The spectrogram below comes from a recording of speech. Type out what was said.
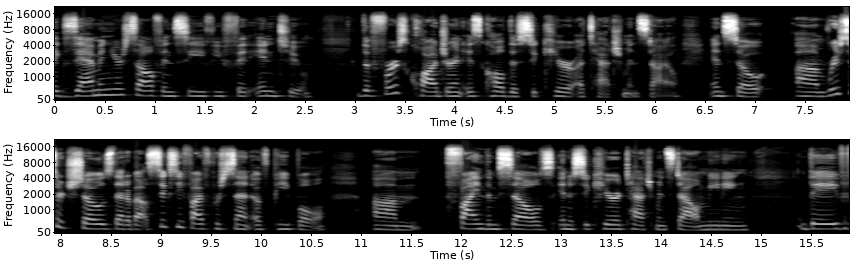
examine yourself and see if you fit into. The first quadrant is called the secure attachment style. And so um, research shows that about 65% of people um, find themselves in a secure attachment style, meaning they've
